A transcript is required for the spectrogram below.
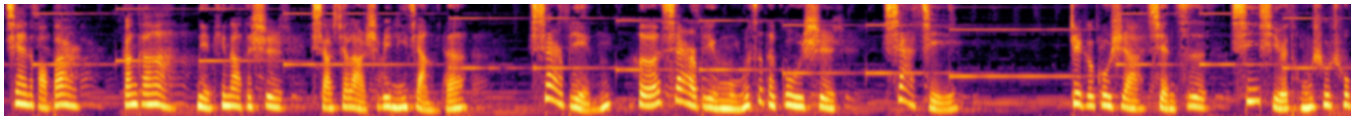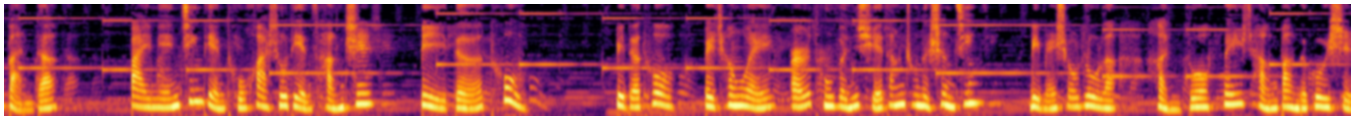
亲爱的宝贝儿，刚刚啊，你听到的是小雪老师为你讲的馅儿饼和馅儿饼模子的故事下集。这个故事啊，选自新喜悦童书出版的《百年经典图画书典藏之彼得兔》。彼得兔被称为儿童文学当中的圣经，里面收录了很多非常棒的故事。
